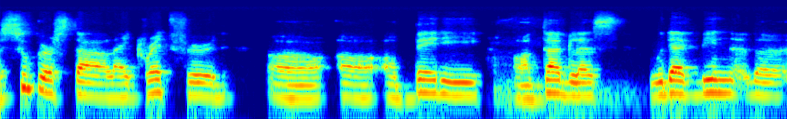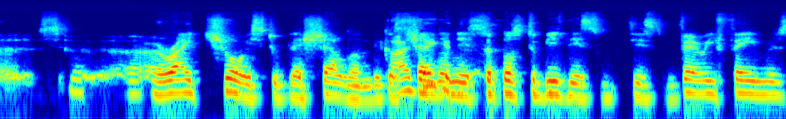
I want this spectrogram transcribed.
a superstar like redford or, or, or beatty or douglas would have been the a right choice to play sheldon because I sheldon it- is supposed to be this this very famous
